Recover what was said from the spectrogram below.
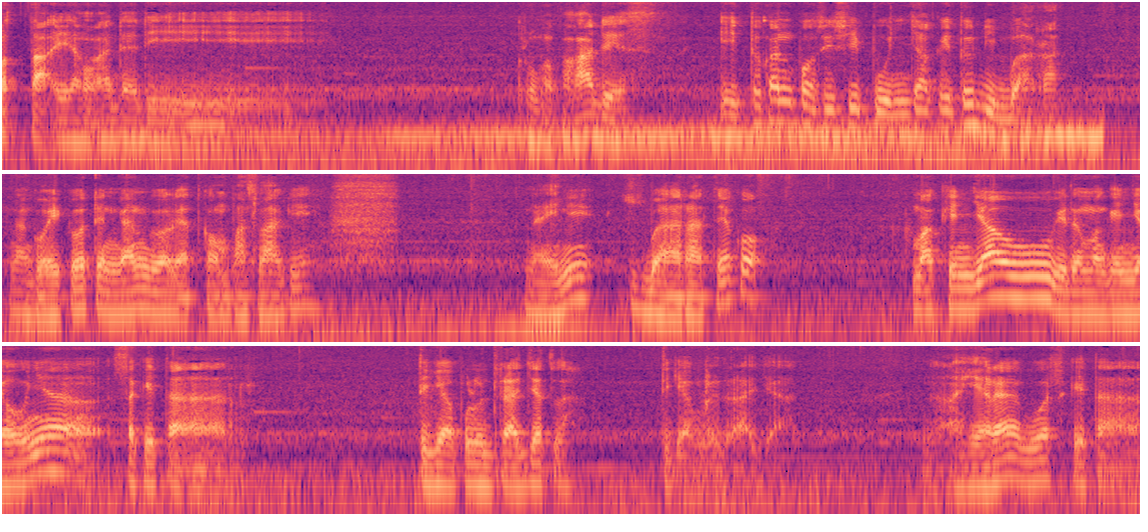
peta yang ada di rumah Pak Kades itu kan posisi puncak itu di barat. Nah gue ikutin kan gue lihat kompas lagi. Nah ini baratnya kok makin jauh gitu. Makin jauhnya sekitar 30 derajat lah. 30 derajat. Nah akhirnya gue sekitar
